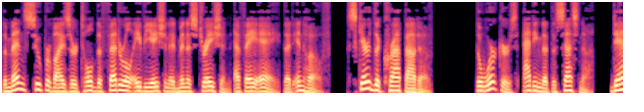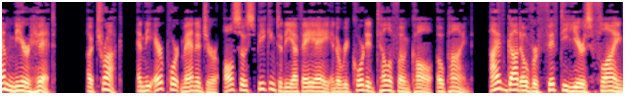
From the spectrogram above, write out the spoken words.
the men's supervisor told the Federal Aviation Administration (FAA) that Inhofe scared the crap out of the workers, adding that the Cessna damn near hit a truck. And the airport manager, also speaking to the FAA in a recorded telephone call, opined, I've got over 50 years flying,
